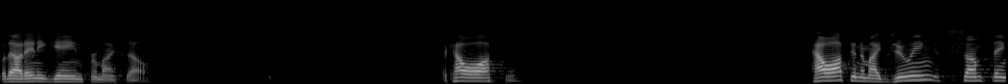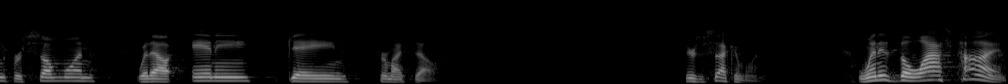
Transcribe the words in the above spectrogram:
without any gain for myself? Like, how often? How often am I doing something for someone without any gain for myself? Here's a second one. When is the last time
